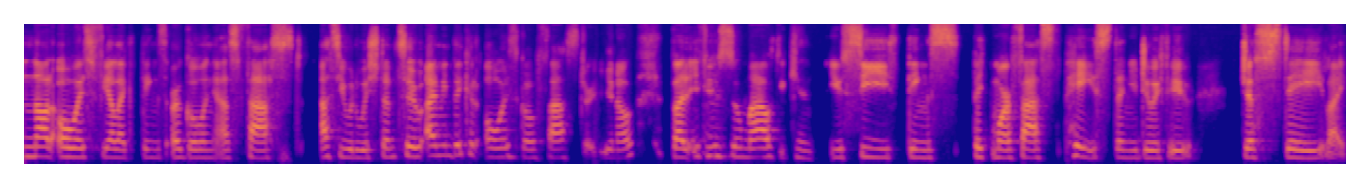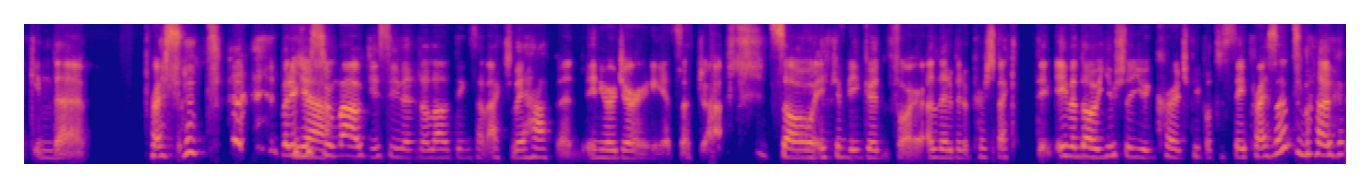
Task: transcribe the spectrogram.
not always feel like things are going as fast as you would wish them to i mean they could always go faster you know but if you mm. zoom out you can you see things a bit more fast paced than you do if you just stay like in the present but if yeah. you zoom out you see that a lot of things have actually happened in your journey etc so mm-hmm. it can be good for a little bit of perspective even though usually you encourage people to stay present but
